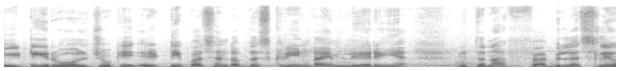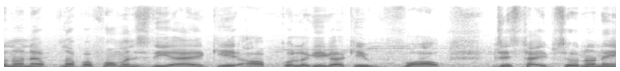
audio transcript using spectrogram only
मीटी रोल जो कि 80 percent of the screen time ले रही हैं, इतना फेबुलसली उन्होंने अपना परफॉर्मेंस दिया है कि आपको लगेगा कि वाव जिस टाइप से उन्होंने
